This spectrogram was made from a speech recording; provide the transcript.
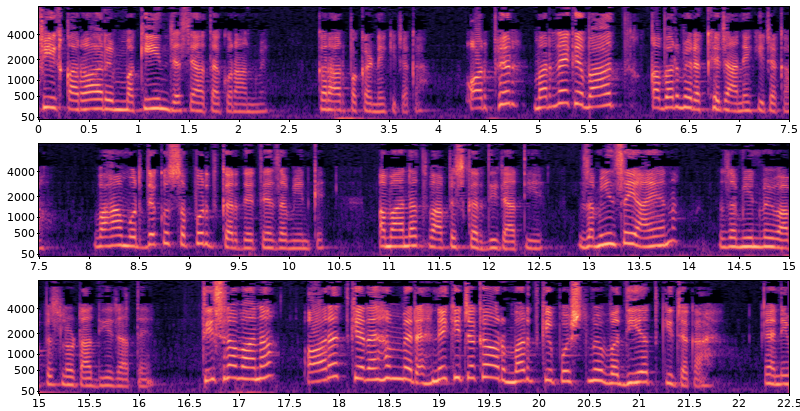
فی قرار مکین جیسے آتا ہے قرآن میں کرار پکڑنے کی جگہ۔ اور پھر مرنے کے بعد قبر میں رکھے جانے کی جگہ۔ وہاں مردے کو سپرد کر دیتے ہیں زمین کے۔ امانت واپس کر دی جاتی ہے۔ زمین سے ہی آئے ہیں نا، زمین میں واپس لوٹا دیے جاتے ہیں۔ تیسرا مانا عورت کے رحم میں رہنے کی جگہ اور مرد کی پشت میں ودیت کی جگہ ہے۔ یعنی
